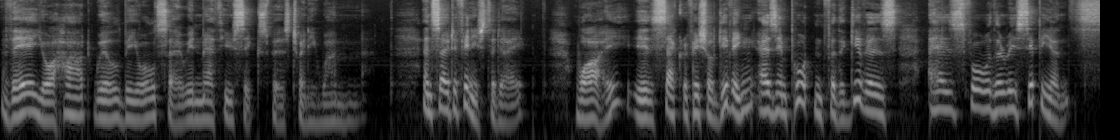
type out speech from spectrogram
there your heart will be also, in Matthew 6, verse 21. And so to finish today, why is sacrificial giving as important for the givers as for the recipients?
